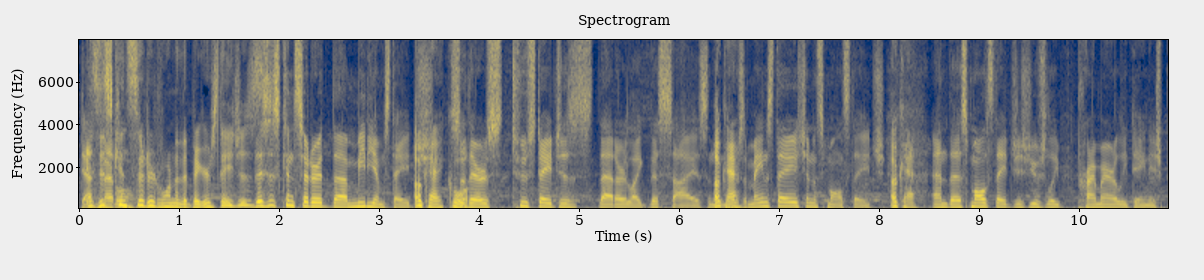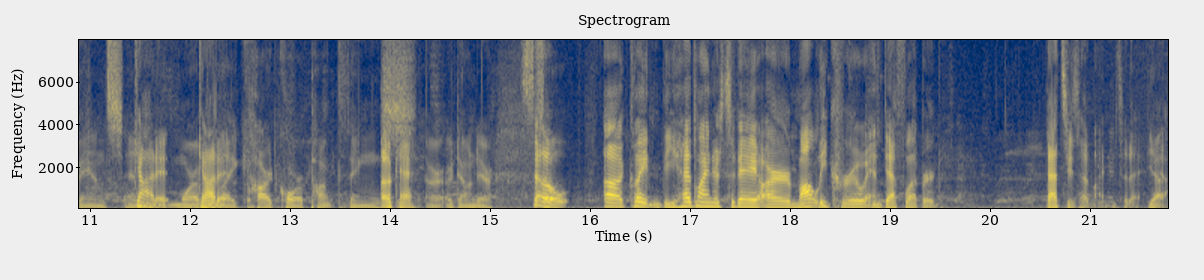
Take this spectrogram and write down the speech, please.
death Is this metal. considered one of the bigger stages? This is considered the medium stage. Okay, cool. So there's two stages that are like this size, and then Okay. there's a main stage and a small stage. okay. And the small stage is usually primarily Danish bands. And Got it, More of got the, it. like hardcore punk things. Okay. Are, are down there. So, So, uh, Clayton, the headliners today are Motley Crue and Def Leppard. That's who's headlining today. yeah.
